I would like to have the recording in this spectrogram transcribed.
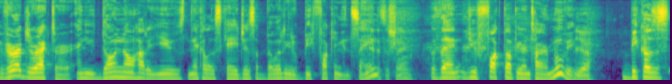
If you're a director and you don't know how to use Nicolas Cage's ability to be fucking insane, it's a shame. then you fucked up your entire movie. Yeah. Because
